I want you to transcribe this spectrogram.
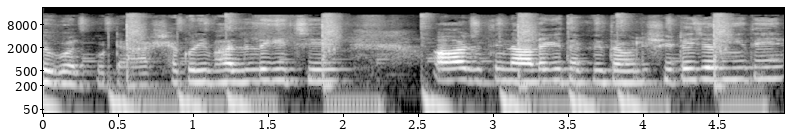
লাগল গল্পটা। আশা করি ভালো লেগেছে। আর যদি না লেগে থাকে তাহলে সেটাই জানিয়ে দিন।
